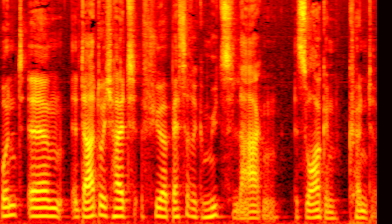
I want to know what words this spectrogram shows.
Und ähm, dadurch halt für bessere Gemütslagen sorgen könnte.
